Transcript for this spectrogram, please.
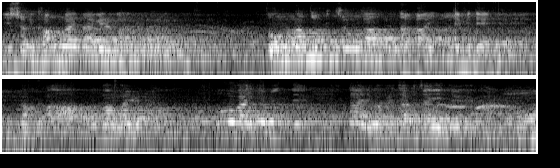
一緒に考えてあげるから。どんな特徴があったか言ってみて。なんかなおかんが言うに動画イケメンって。スタイルがめちゃくちゃいいっていう。かうー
